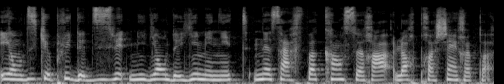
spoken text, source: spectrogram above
et on dit que plus de 18 millions de Yéménites ne savent pas quand sera leur prochain repas.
